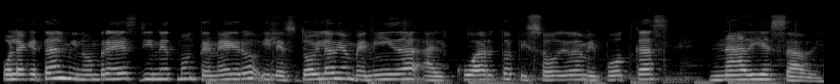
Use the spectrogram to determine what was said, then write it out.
Hola, ¿qué tal? Mi nombre es Ginette Montenegro y les doy la bienvenida al cuarto episodio de mi podcast Nadie sabe. En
